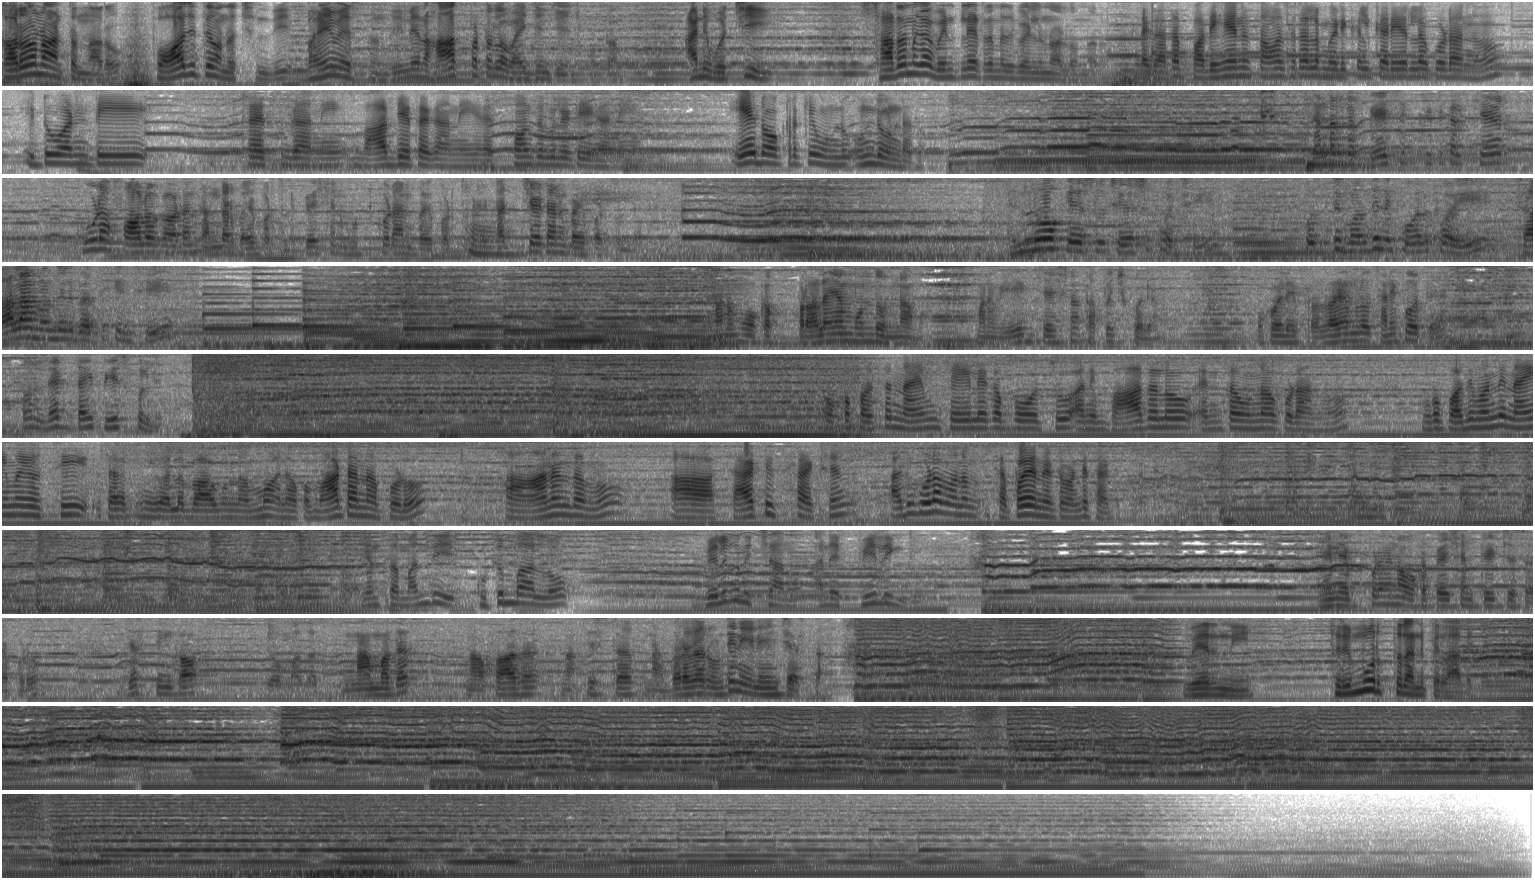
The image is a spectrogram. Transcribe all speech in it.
Corona అంటున్నారు. Positive అని వచ్చింది భయం వేస్తుంది. నేను హాస్పిటల్లో వైద్యం చేయించుకుంటాను అని వచ్చి సడన్గా వెంటిలేటర్ మీదకి వెళ్ళిన వాళ్ళు ఉన్నారు. అంటే గత పదిహేను సంవత్సరాల మెడికల్ కెరియర్లో కూడాను ఇటువంటి స్ట్రెస్ కానీ బాధ్యత కానీ రెస్పాన్సిబిలిటీ కానీ ఏ డాక్టర్కి ఉండి ఉండి ఉండదు. జనరల్గా బేసిక్ క్రిటికల్ కేర్ కూడా ఫాలో కావడానికి అందరు భయపడుతుండే. పేషెంట్ ముట్టుకోవడానికి భయపడుతుండే టచ్ చేయడానికి భయపడుతుండే. ఎన్నో కేసులు చేసుకొచ్చి కొద్ది మందిని కోల్పోయి చాలా మందిని బ్రతికించి మనము ఒక ప్రళయం ముందు ఉన్నాము. మనం ఏం చేసినా తప్పించుకోలేము. ఒకవేళ ఈ ప్రళయంలో చనిపోతే సో లెట్ డై పీస్ఫుల్లీ. ఒక పర్సన్ నయం చేయలేకపోవచ్చు అని బాధలో ఎంత ఉన్నా కూడాను ఇంకో పది మంది నయమై వచ్చి సార్ మీ వల్ల బాగున్నాము అని ఒక మాట అన్నప్పుడు ఆ ఆనందము ఆ సాటిస్ఫాక్షన్ అది కూడా మనం చెప్పలేనటువంటి సాటిస్ఫాక్షన్. ఎంతమంది కుటుంబాల్లో వెలుగునిచ్చాను అనే ఫీలింగ్? నేను ఎప్పుడైనా ఒక పేషెంట్ ట్రీట్ చేసేటప్పుడు జస్ట్ థింక్ ఆఫ్ నా మదర్ నా ఫాదర్ నా సిస్టర్ నా బ్రదర్ ఉంటే నేనేం చేస్తా? వీరిని త్రిమూర్తులని పిలాలి.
